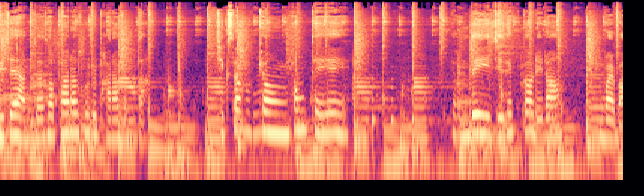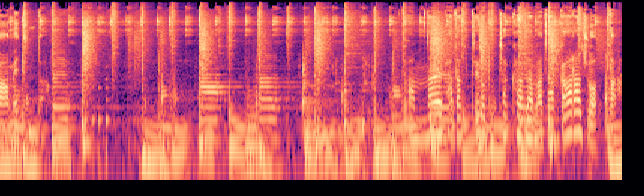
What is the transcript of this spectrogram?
의자에 앉아서 파라솔을 바라본다. 직사각형 형태의 연베이지 색깔이라 정말 마음에 든다. 다음날 바닥재가 도착하자마자 깔아주었다.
